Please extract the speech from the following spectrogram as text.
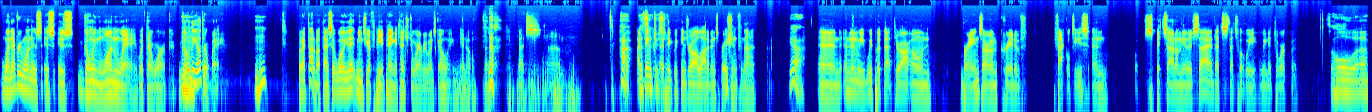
when everyone is is is going one way with their work, go Mhm. the other way. Mhm. But I thought about that. I said, well, that means you have to be paying attention to where everyone's going. You know, that's, that's um, Huh. I that's think I think we can draw a lot of inspiration from that, yeah. and and then we we put that through our own brains, our own creative faculties, and spits out on the other side. That's that's what we we get to work with. It's a whole uh,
